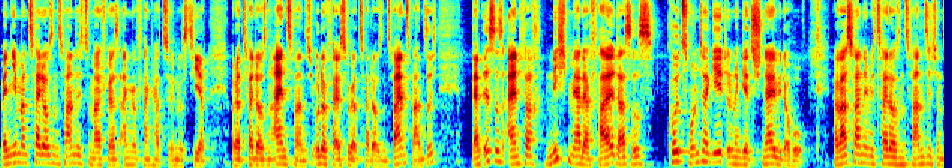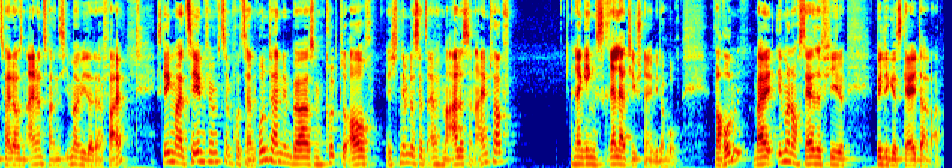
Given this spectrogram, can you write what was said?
wenn jemand 2020 zum Beispiel erst angefangen hat zu investieren oder 2021 oder vielleicht sogar 2022, dann ist es einfach nicht mehr der Fall, dass es kurz runter geht und dann geht es schnell wieder hoch. Weil was war nämlich 2020 und 2021 immer wieder der Fall? Es ging mal 10, 15 Prozent runter an den Börsen, Krypto auch. Ich nehme das jetzt einfach mal alles in einen Topf. Und dann ging es relativ schnell wieder hoch. Warum? Weil immer noch sehr, sehr viel billiges Geld da war.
